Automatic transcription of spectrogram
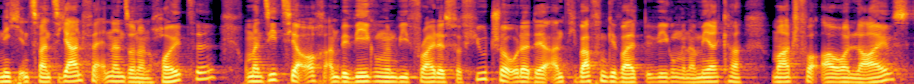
nicht in 20 Jahren verändern, sondern heute. Und man sieht es ja auch an Bewegungen wie Fridays for Future oder der Anti-Waffengewalt-Bewegung in Amerika, March for Our Lives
